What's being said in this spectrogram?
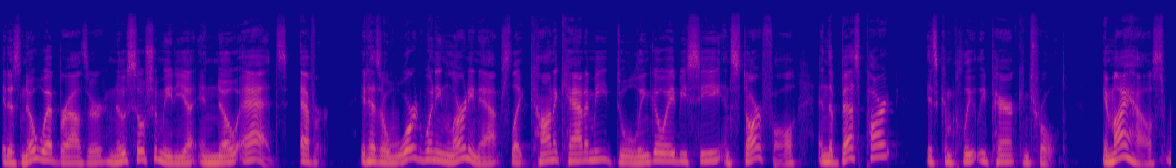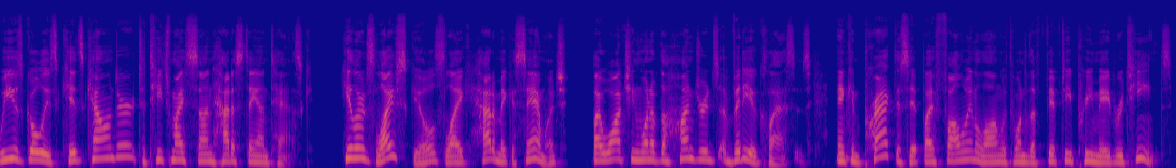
It has no web browser, no social media, and no ads, ever. It has award winning learning apps like Khan Academy, Duolingo ABC, and Starfall, and the best part is completely parent controlled. In my house, we use Goally's kids calendar to teach my son how to stay on task. He learns life skills like how to make a sandwich by watching one of the hundreds of video classes and can practice it by following along with one of the 50 pre made routines.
